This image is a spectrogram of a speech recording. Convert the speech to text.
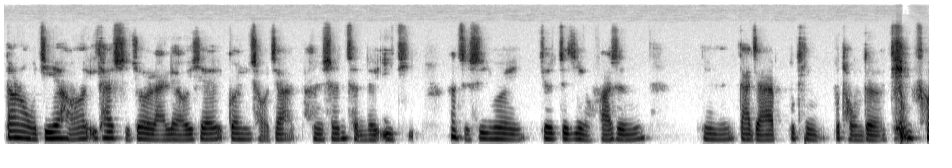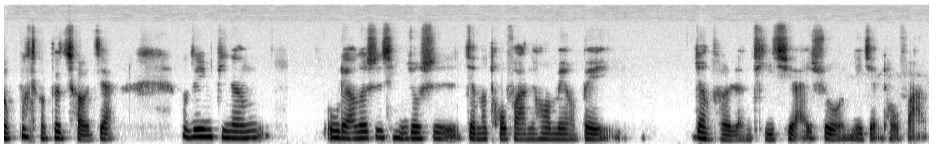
当然，我今天好像一开始就来聊一些关于吵架很深层的议题，那只是因为就最近有发生。嗯，大家不听不同的 地方，不同的吵架。我最近平常无聊的事情就是剪了头发，然后没有被任何人提起来说你剪头发了，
